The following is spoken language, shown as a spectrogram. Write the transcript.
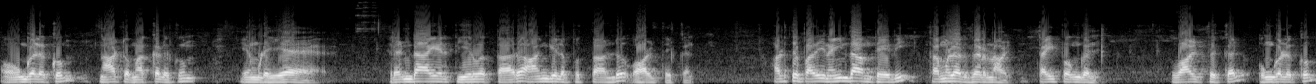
உங்களுக்கும் நாட்டு மக்களுக்கும் என்னுடைய ரெண்டாயிரத்தி இருபத்தாறு ஆங்கில புத்தாண்டு வாழ்த்துக்கள். அடுத்து பதினைந்தாம் தேதி தமிழர் திருநாள் தைப்பொங்கல். வாழ்த்துக்கள் உங்களுக்கும்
